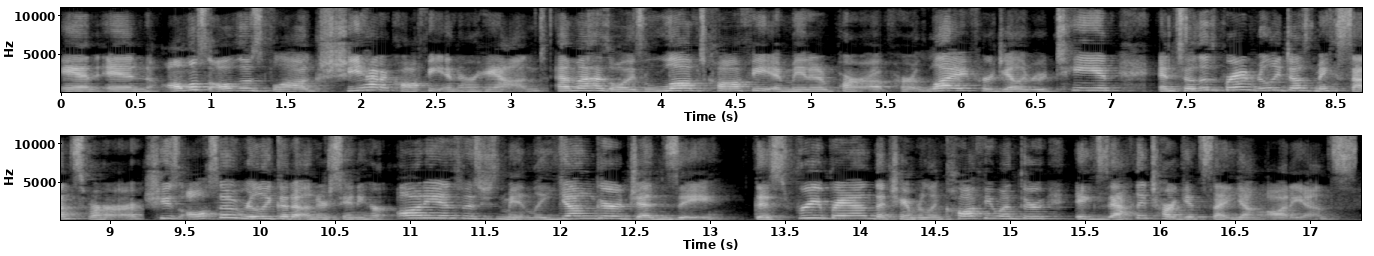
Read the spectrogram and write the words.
and in almost all those vlogs, she had a coffee in her hand. Emma has always loved coffee and made it a part of her life, her daily routine, and so this brand really does make sense for her. She's also really good at understanding her audience, which is mainly younger Gen Z. This rebrand that Chamberlain Coffee went through exactly targets that young audience.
